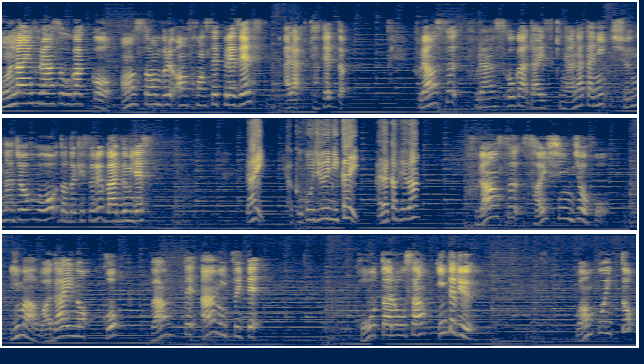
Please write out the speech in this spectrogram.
オンラインフランス語学校 Ensemble en français présente à la cafette フランス、フランス語が大好きなあなたに旬な情報をお届けする番組です。第152回アラカフェはフランス最新情報、今話題の COP21 について、幸太郎さんインタビュー。ワンポイント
